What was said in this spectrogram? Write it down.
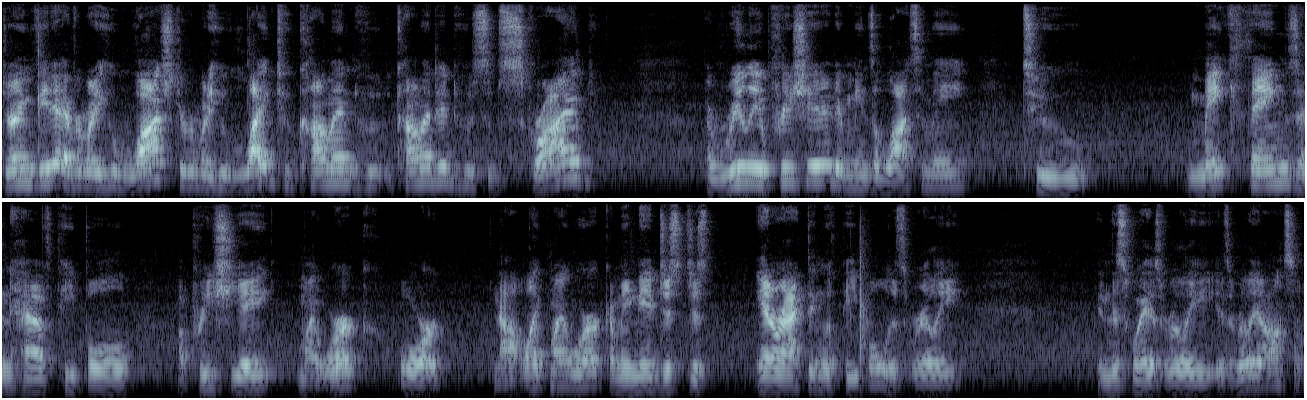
during VEDA. Everybody who watched, everybody who liked, who comment, who commented, who subscribed. I really appreciate it. It means a lot to me to make things and have people appreciate my work or not like my work. I mean, just just interacting with people is really in this way is really is really awesome.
